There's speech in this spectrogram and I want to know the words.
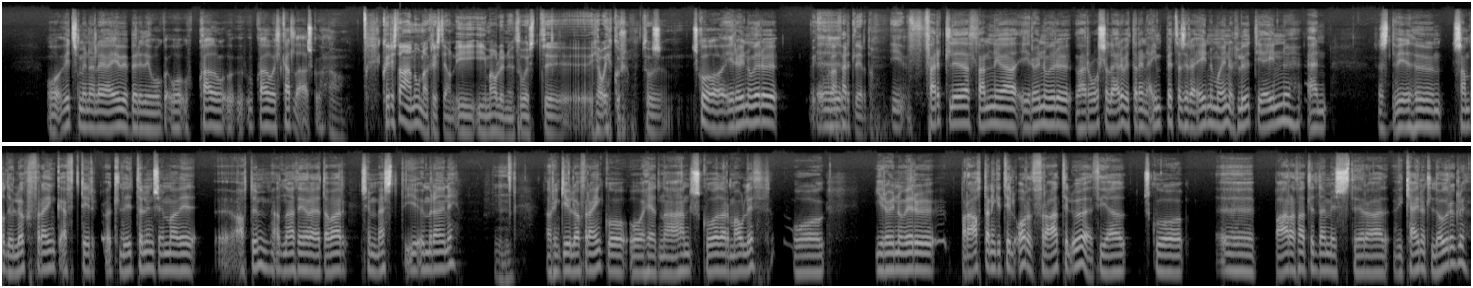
og vitsmunarlega yfirbörði og, og, hvað, hvað þú vilt kalla það sko Já. Hver er staðan núna, Kristján, í, í málinu, þú veist, uh, hjá ykkur? Þú, sko, í raun og veru hvað ferli er þetta? í ferlið er þannig að í raun og veru það er rosalega erfitt að reyna að einbytta sér að einum og einu hlut í einu en sagt, við höfum samband við lögfræðing eftir öll viðtölin sem við uh, áttum þegar að þetta var sem mest í umræðinni þá ringi við lögfræðing og, og hérna, hann skoðar málið og í raun og veru bara áttan ekki til orð frá að til öð því að sko uh, bara það til dæmis þegar við kærum til lögreglu.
